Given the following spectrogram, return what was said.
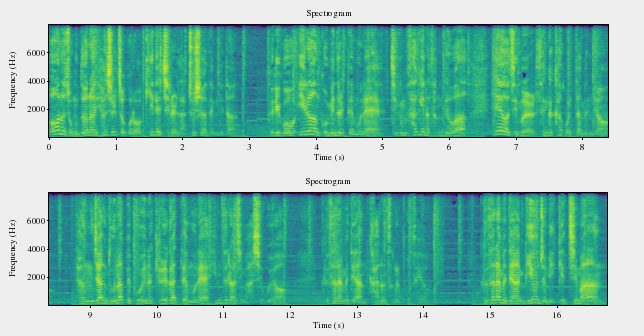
어느 정도는 현실적으로 기대치를 낮추셔야 됩니다. 그리고 이러한 고민들 때문에 지금 사귀는 상대와 헤어짐을 생각하고 있다면요. 당장 눈앞에 보이는 결과 때문에 힘들어하지 마시고요. 그 사람에 대한 가능성을 보세요. 그 사람에 대한 미운 점이 있겠지만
